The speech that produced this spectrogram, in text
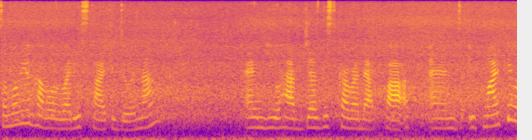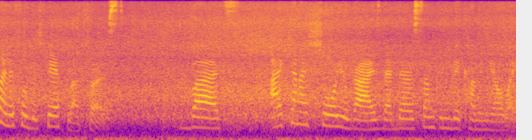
Some of you have already started doing that and you have just discovered that path and it might feel a little bit fearful at first but I can assure you guys that there is something big coming your way.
